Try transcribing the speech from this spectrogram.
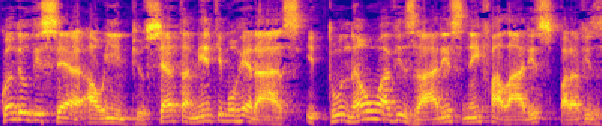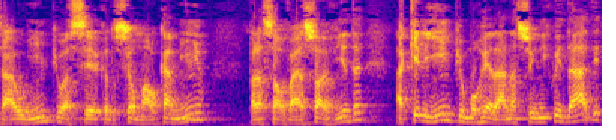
Quando eu disser ao ímpio, certamente morrerás, e tu não o avisares nem falares para avisar o ímpio acerca do seu mau caminho, para salvar a sua vida, aquele ímpio morrerá na sua iniquidade,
